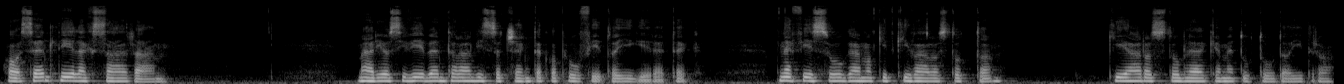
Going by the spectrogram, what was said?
ha a szent lélek száll rám. Mária szívében talán visszacsengtek a prófétai ígéretek. Ne félj szolgám, akit kiválasztottam. Kiárasztom lelkemet utódaidra.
